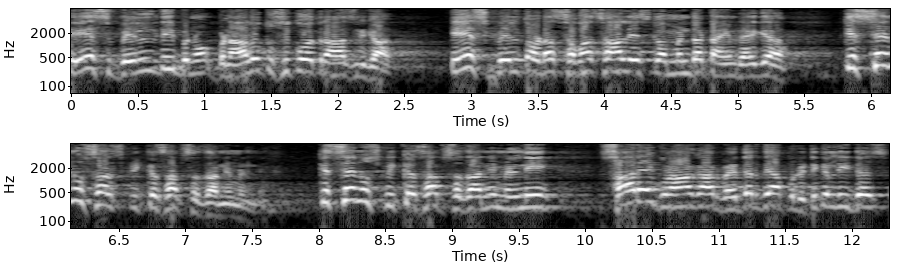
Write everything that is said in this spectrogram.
ਇਸ ਬਿੱਲ ਦੀ ਬਣਾਓ- ਬਣਾ ਲਓ, ਤੁਸੀਂ ਕੋਈ ਇਤਰਾਜ਼ ਨਹੀਂਗਾ ਇਸ ਬਿੱਲ ਤੁਹਾਡਾ ਸਵਾ ਸਾਲ ਇਸ ਗਵਰਨਮੈਂਟ ਦਾ ਟਾਈਮ ਰਹਿ ਗਿਆ। ਕਿਸੇ ਨੂੰ ਸਰ ਸਪੀਕਰ ਸਾਹਿਬ ਸਜ਼ਾ ਨਹੀਂ ਮਿਲਣੀ। ਕਿਸੇ ਨੂੰ ਸਪੀਕਰ ਸਾਹਿਬ ਸਜ਼ਾ ਨਹੀਂ ਮਿਲਣੀ। ਸਾਰੇ ਗੁਨਾਹਗਾਰ ਵੈਦਰ ਦੇ ਆ ਪੋਲੀਟੀਕਲ ਲੀਡਰਸ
